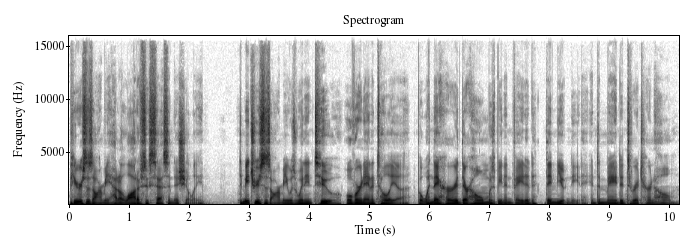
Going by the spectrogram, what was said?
Pyrrhus's army had a lot of success initially. Demetrius's army was winning too over in Anatolia, but when they heard their home was being invaded, they mutinied and demanded to return home.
